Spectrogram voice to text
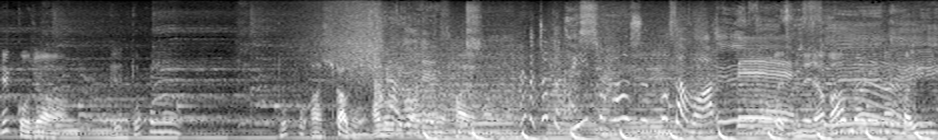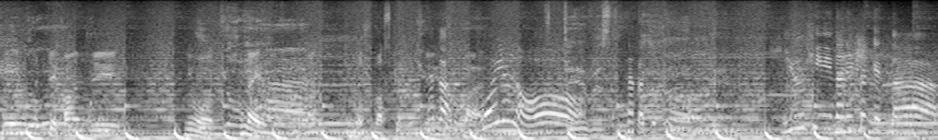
結構じゃあえどこのどこあシカゴ。アメリカのはいはいなんかちょっとディープハウスっぽさもあって。そうですね。なんかあんまりなんか EDM って感じにもしないような気もしますけどね。なんかこはういうのをなんかちょっと夕日になりかけた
